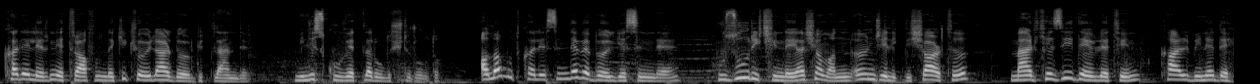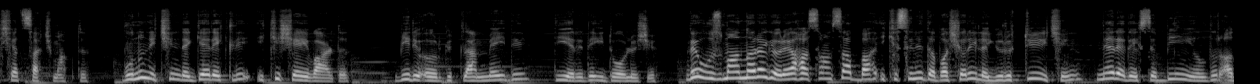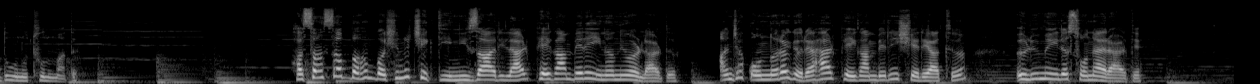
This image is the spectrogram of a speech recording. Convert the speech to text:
Kalelerin etrafındaki köyler de örgütlendi. Milis kuvvetler oluşturuldu. Alamut Kalesi'nde ve bölgesinde huzur içinde yaşamanın öncelikli şartı merkezi devletin kalbine dehşet saçmaktı. Bunun için de gerekli iki şey vardı. Biri örgütlenmeydi, diğeri de ideoloji. Ve uzmanlara göre Hasan Sabbah ikisini de başarıyla yürüttüğü için neredeyse bin yıldır adı unutulmadı. Hasan Sabbah'ın başını çektiği nizariler peygambere inanıyorlardı. Ancak onlara göre her peygamberin şeriatı ölümüyle sona ererdi.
